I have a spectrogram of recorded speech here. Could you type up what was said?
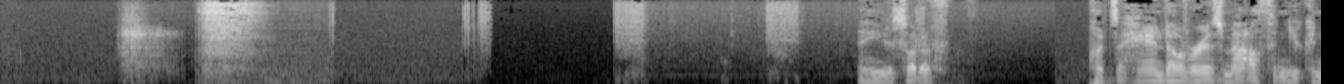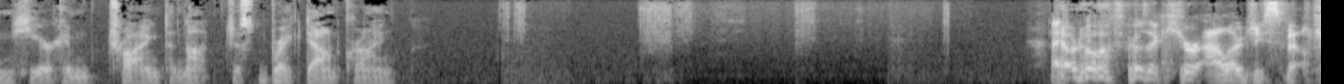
And he just sort of puts a hand over his mouth, and you can hear him trying to not just break down crying. I don't know if there's a cure allergy spell.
